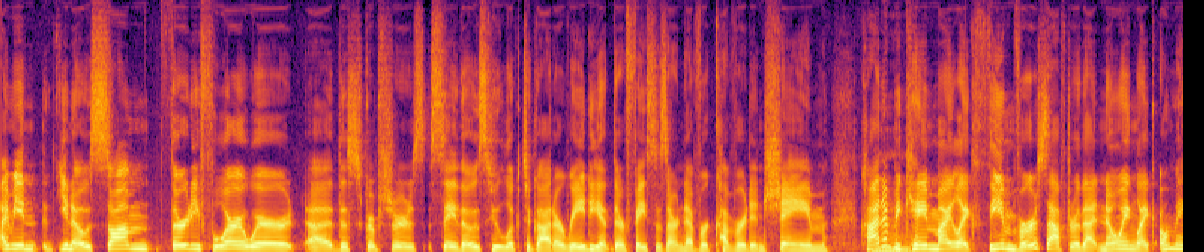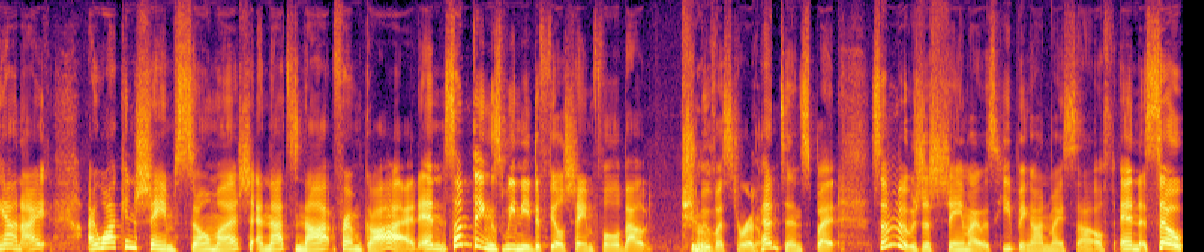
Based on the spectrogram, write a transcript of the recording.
I mean, you know, Psalm 34, where uh, the scriptures say those who look to God are radiant, their faces are never covered in shame, kind of became my like theme verse after that, knowing like, oh man, I I walk in shame so much, and that's not from God. And some things we need to feel shameful about to Sure. move us to Yeah. repentance, but some of it was just shame I was heaping on myself. And so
